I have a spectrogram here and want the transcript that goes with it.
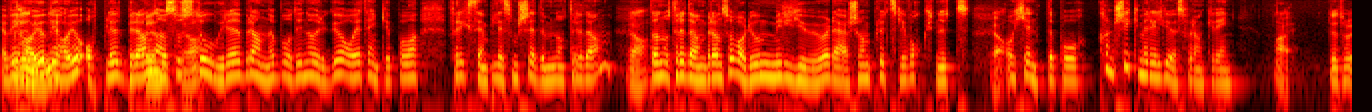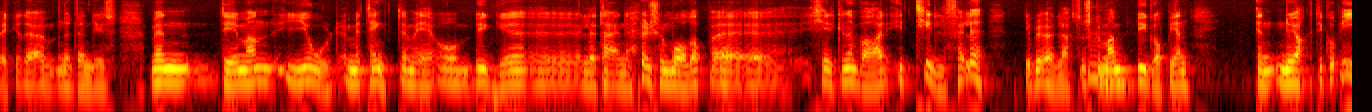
Ja, vi, har jo, vi har jo opplevd brann, altså ja. store branner både i Norge og jeg tenker på f.eks. det som skjedde med Notre-Dame. Ja. Da Notre-Dame brant, så var det jo miljøer der som plutselig våknet og kjente på Kanskje ikke med religiøs forankring. Det tror jeg ikke det er nødvendigvis. Men det man gjorde, tenkte med å bygge, eh, eller tegne, unnskyld, måle opp eh, kirkene, var i tilfelle de ble ødelagt, så skulle man bygge opp igjen en nøyaktig kopi.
